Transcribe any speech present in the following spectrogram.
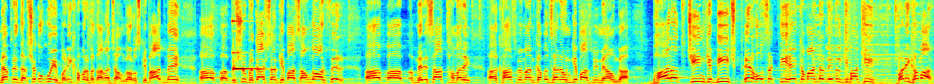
मैं अपने दर्शकों को ये बड़ी खबर बताना चाहूँगा और उसके बाद मैं विष्णु प्रकाश सर के पास आऊँगा और फिर मेरे साथ हमारे खास मेहमान कपिल सर हैं, उनके पास भी मैं आऊँगा। भारत चीन के बीच फिर हो सकती है कमांडर लेवल की बातचीत। बड़ी खबर,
